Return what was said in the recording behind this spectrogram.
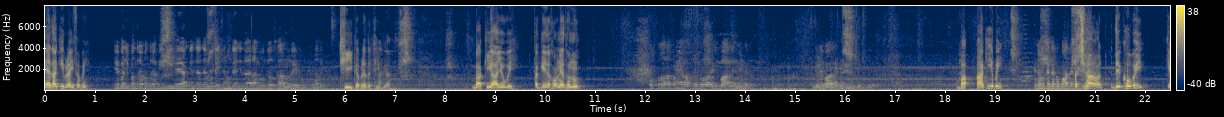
ਇਹਦਾ ਕੀ ਪ੍ਰਾਈਸ ਆ ਬਈ? ਇਹ ਭਾਜੀ 15 15 20 20000 ਜਿੰਦਾ ਦੇ ਮੋਟੇਸ਼ਨ ਹੁੰਦੇ ਆ ਜਿੱਦਾਂ ਰੰਗ ਹੁੰਦੇ ਉਸ ਹਿਸਾਬ ਨਾਲ ਰੇਟ ਹੁੰਦੇ ਇਹਨਾਂ ਦੇ। ਠੀਕ ਆ ਬ੍ਰਦਰ ਠੀਕ ਆ। ਬਾਕੀ ਆ ਜਾਓ ਬਈ ਅੱਗੇ ਦਿਖਾਉਨੇ ਆ ਤੁਹਾਨੂੰ। ਉਸ ਤੋਂ ਬਾਅਦ ਆਪਣੇ ਆਪਣੇ ਕੋਲ ਆਏਗੀ ਬਾਹਰਲੇ ਮੇਂਢਕ ਜਿਹੜੇ ਬਾਹਰਲੇ ਢਿੱਡ ਹੁੰਦੇ ਆ। ਆ ਕੀ ਆ ਬਈ? ਇਹਨਾਂ ਨੂੰ ਕਹਿੰਦੇ ਆਪਾਂ ਬਾਹਰਲੇ ਢਿੱਡ। ਅੱਛਾ ਦੇਖੋ ਬਈ ਕੀ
